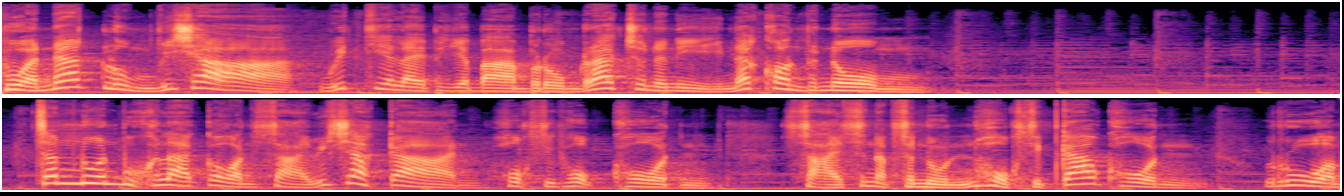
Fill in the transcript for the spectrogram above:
หัวหน้ากลุ่มวิชา วิทยาลัยพยาบาลบรมราชชนนีนครพนมจำนวนบุคลากรสายวิชาการ 66 คน สายสนับสนุน 69 คน รวม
